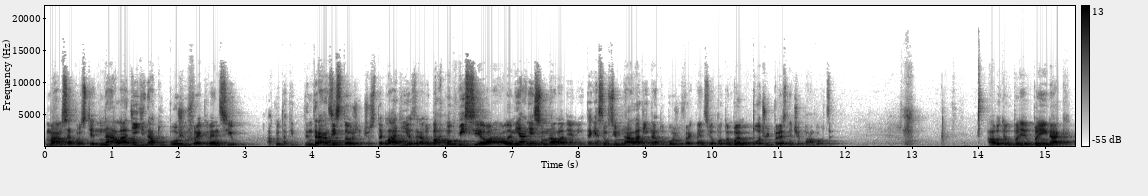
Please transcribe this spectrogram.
mám sa proste naladiť na tú Božiu frekvenciu, ako taký ten tranzistor, že čo sa tak ladí a zrazu Bach Boh vysiela, ale ja nie som naladený. Tak ja sa musím naladiť na tú Božiu frekvenciu a potom budem počuť presne, čo Pán Boh chce. Alebo to je úplne, úplne inak.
